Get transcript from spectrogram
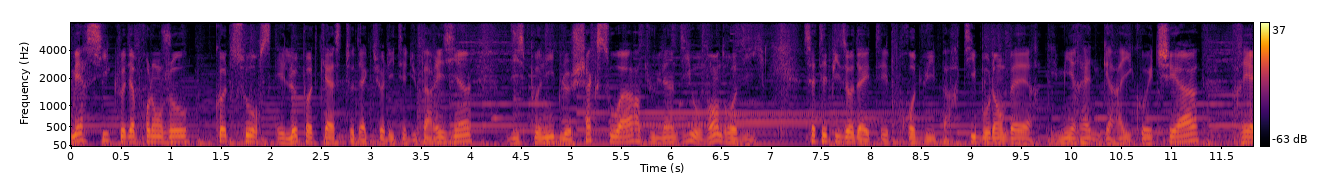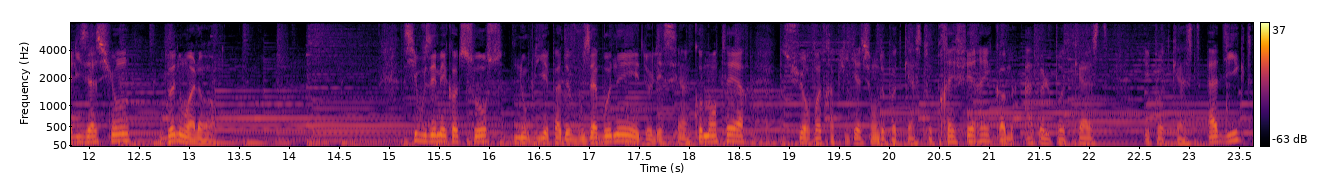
Merci Claudia Prolongeau. Code Source est le podcast d'actualité du Parisien, disponible chaque soir du lundi au vendredi. Cet épisode a été produit par Thibault Lambert et Myrène Garaïco-Echea. Réalisation Benoît Laure. Si vous aimez Code Source, n'oubliez pas de vous abonner et de laisser un commentaire sur votre application de podcast préférée comme Apple Podcast et Podcast Addict.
